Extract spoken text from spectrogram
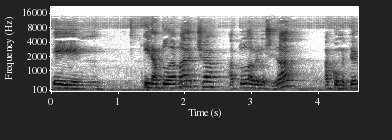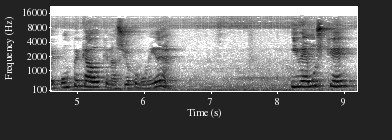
ir a toda marcha, a toda velocidad, a cometer un pecado que nació como una idea. Y vemos que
